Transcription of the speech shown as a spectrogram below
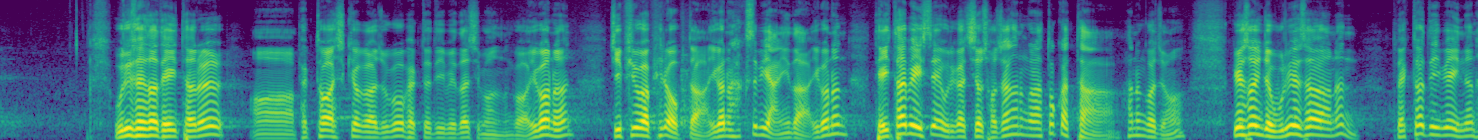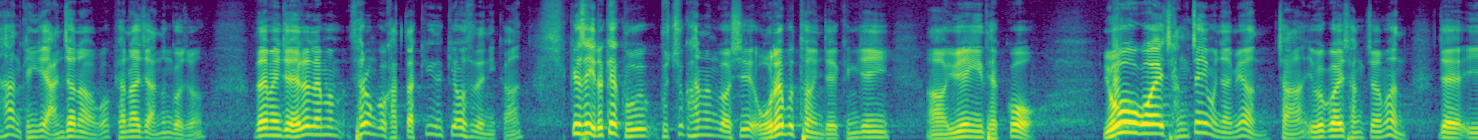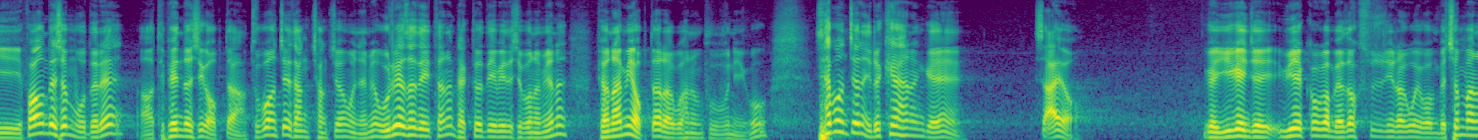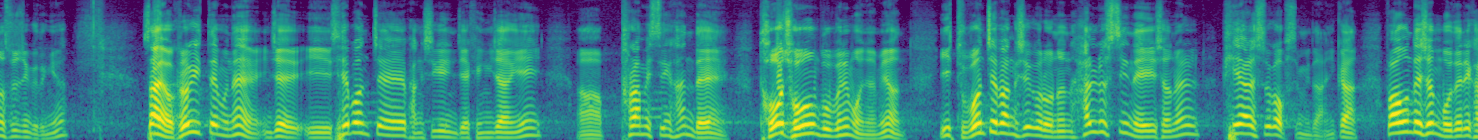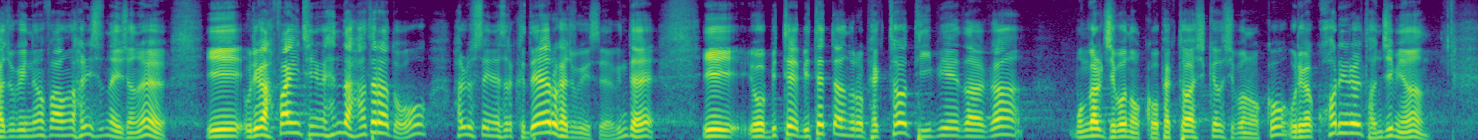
우리 회사 데이터를 어, 벡터화 시켜가지고 벡터 DB에다 집어넣는 거. 이거는 GPU가 필요 없다. 이거는 학습이 아니다. 이거는 데이터베이스에 우리가 지어 저장하는 거나 똑같아 하는 거죠. 그래서 이제 우리 회사는 벡터 DB에 있는 한 굉장히 안전하고 변하지 않는 거죠. 그다음에 이제 LLM은 새로운 거 갖다 끼, 끼워서 되니까. 그래서 이렇게 구, 구축하는 것이 올해부터 이제 굉장히 어, 유행이 됐고 요거의 장점이 뭐냐면 자 요거의 장점은 이제 이 파운데이션 모델에 어, 디펜던시가 없다. 두 번째 장, 장점은 뭐냐면 우리 회사 데이터는 벡터 DB에 집어넣으면 변함이 없다라고 하는 부분이고 세 번째는 이렇게 하는 게 싸요. 그러니까 이게 이제 위에 거가 몇 억 수준이라고 이거 몇 천만 원 수준이거든요. 싸요. 그렇기 때문에 이제 이 세 번째 방식이 이제 굉장히 어, 프라미싱한데 더 좋은 부분이 뭐냐면 이 두 번째 방식으로는 할루시네이션을 피할 수가 없습니다. 그러니까 파운데이션 모델이 가지고 있는 파운 할루시네이션을 이 우리가 파인 튜닝을 한다 하더라도 할루시네이션을 그대로 가지고 있어요. 근데 이 요 밑에 밑에 단으로 벡터 DB에다가 뭔가를 집어넣고 벡터화 시켜서 집어넣고 우리가 쿼리를 던지면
